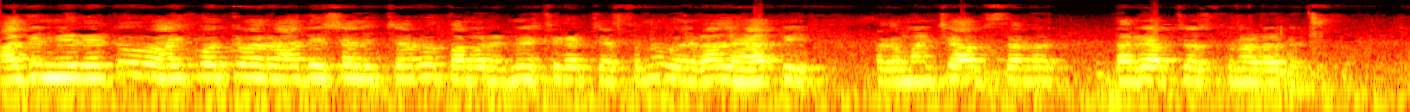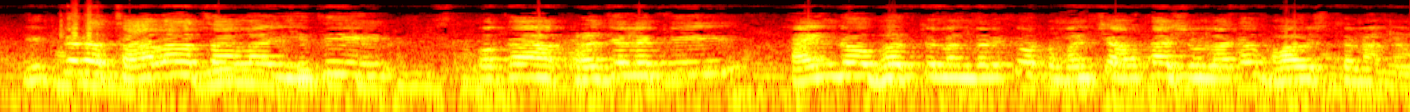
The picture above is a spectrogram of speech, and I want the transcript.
అది మీరేటు హైకోర్టు వారు ఆదేశాలు ఇచ్చారో తమరు ఇన్వెస్టిగేట్ చేస్తున్నారు వీఆర్ ఆల్ హ్యాపీ ఒక మంచి ఆఫీసర్ దర్యాప్తు చేస్తున్నాడు ఇక్కడ చాలా చాలా ఇది ఒక ప్రజలకి హైందవ భక్తులందరికీ ఒక మంచి అవకాశం లాగా భావిస్తున్నాను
